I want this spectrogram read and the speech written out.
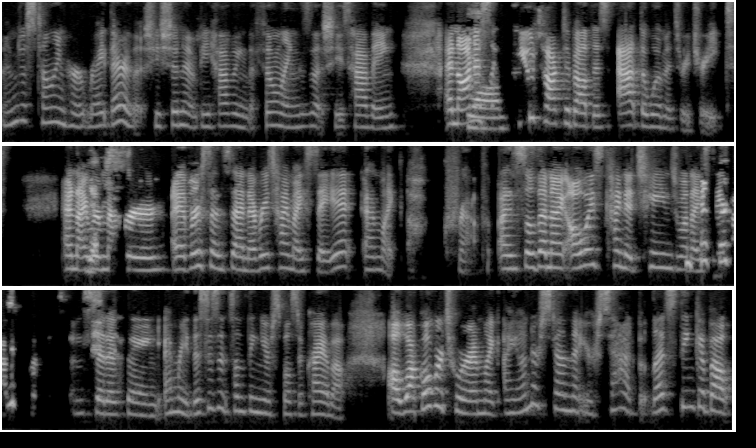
i'm just telling her right there that she shouldn't be having the feelings that she's having and honestly yeah. you talked about this at the women's retreat and I yes. remember ever since then, every time I say it, I'm like, oh crap. And so then I always kind of change what I say instead of saying, Emery, this isn't something you're supposed to cry about. I'll walk over to her. I'm like, I understand that you're sad, but let's think about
